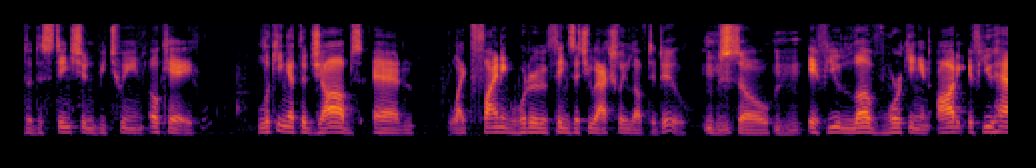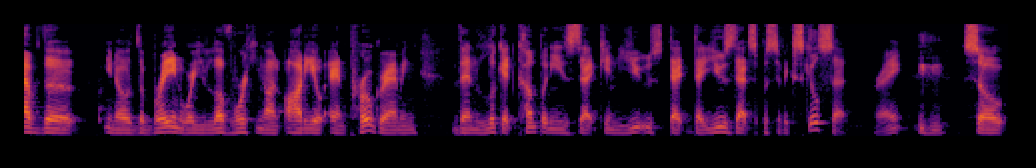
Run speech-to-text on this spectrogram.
the distinction between okay, looking at the jobs and like finding what are the things that you actually love to do. Mm-hmm. So mm-hmm. if you love working in audio, if you have the you know the brain where you love working on audio and programming, then look at companies that can use that that use that specific skill set, right? Mm-hmm. So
